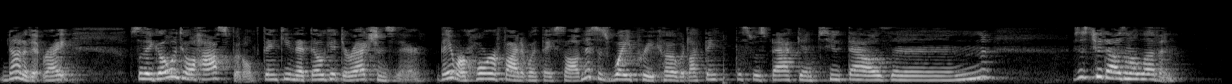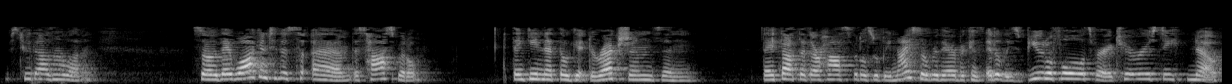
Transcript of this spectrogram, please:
None of it, right? So they go into a hospital thinking that they'll get directions there. They were horrified at what they saw. And this is way pre-COVID. I think this was back in 2000. This is 2011. It was 2011. So they walk into this um, this hospital thinking that they'll get directions and They thought that their hospitals would be nice over there because Italy's beautiful, it's very touristy. No.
